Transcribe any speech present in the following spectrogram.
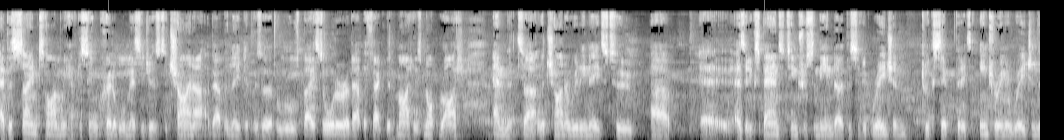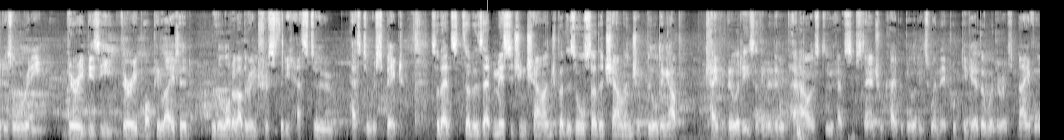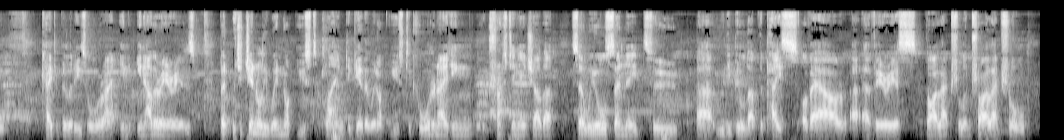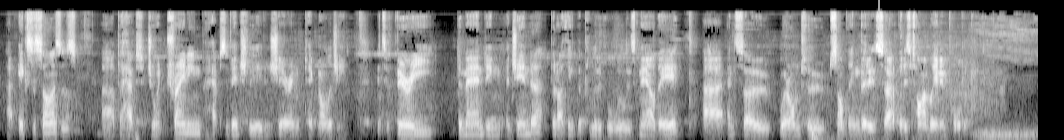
At the same time, we have to send credible messages to China about the need to preserve a rules based order, about the fact that might is not right, and that, uh, that China really needs to, uh, uh, as it expands its interest in the Indo Pacific region, to accept that it's entering a region that is already very busy, very populated, with a lot of other interests that it has to has to respect. So that's so there's that messaging challenge, but there's also the challenge of building up capabilities. I think the middle powers do have substantial capabilities when they're put together, whether it's naval capabilities or uh, in, in other areas, but which generally we're not used to playing together. We're not used to coordinating or trusting each other. So we also need to uh, really build up the pace of our, uh, our various bilateral and trilateral uh, exercises uh, perhaps joint training, perhaps eventually even sharing technology. It's a very demanding agenda, but I think the political will is now there, uh, and so we're on to something that is uh, that is timely and important.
